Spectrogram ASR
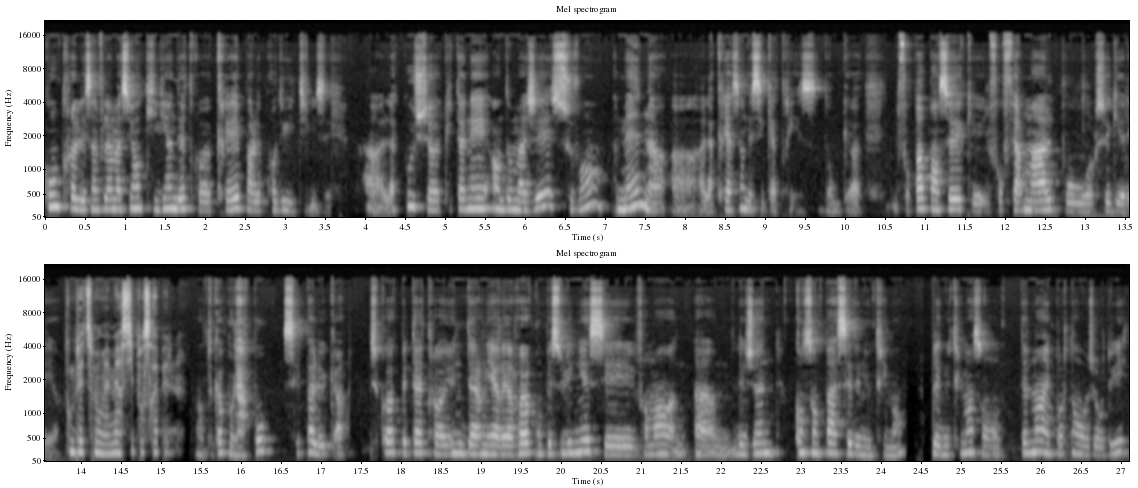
contre les inflammations qui viennent d'être créées par les produits utilisés. Euh, la couche cutanée endommagée souvent mène à, la création des cicatrices. Donc, euh, il ne faut pas penser qu'il faut faire mal pour se guérir. Complètement, merci pour ce rappel. En tout cas, pour la peau, ce n'est pas le cas. Je crois que peut-être une dernière erreur qu'on peut souligner, c'est vraiment euh, les jeunes ne consomment pas assez de nutriments. Les nutriments sont tellement importants aujourd'hui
